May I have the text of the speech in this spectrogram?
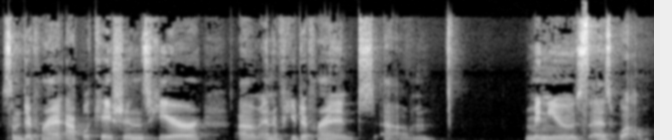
some different applications here um, and a few different um, menus as well.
